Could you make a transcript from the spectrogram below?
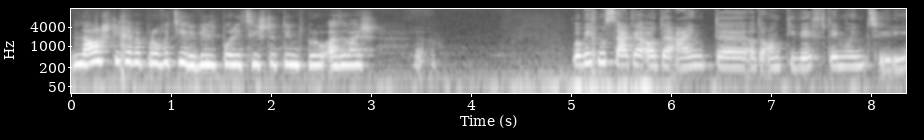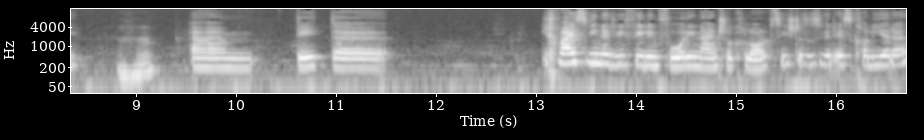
lass dich eben provozieren, weil die Polizisten tun provo Also weißt Wobei ich muss sagen, an der einen, an der Anti-WEF-Demo in Zürich, Mhm. ähm, dort, äh, ich weiß wie nicht, wie viel im Vorhinein schon klar war, dass es wird eskalieren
